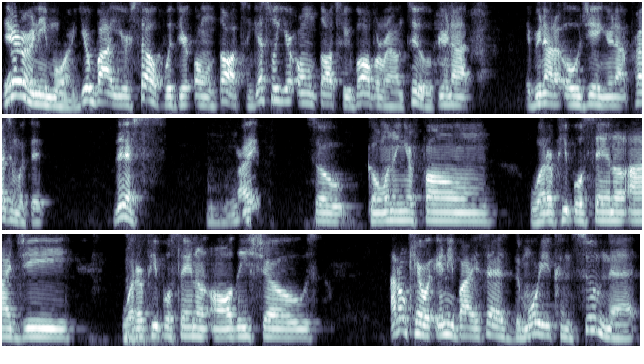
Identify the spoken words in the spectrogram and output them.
there anymore. You're by yourself with your own thoughts, and guess what? Your own thoughts revolve around too. If you're not if you're not an OG and you're not present with it, this, mm-hmm. right? So going on your phone, what are people saying on IG? What are people saying on all these shows? I don't care what anybody says. The more you consume that,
